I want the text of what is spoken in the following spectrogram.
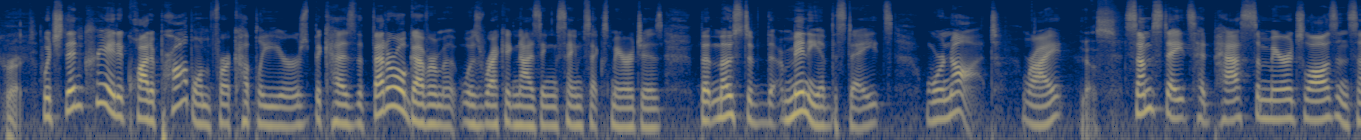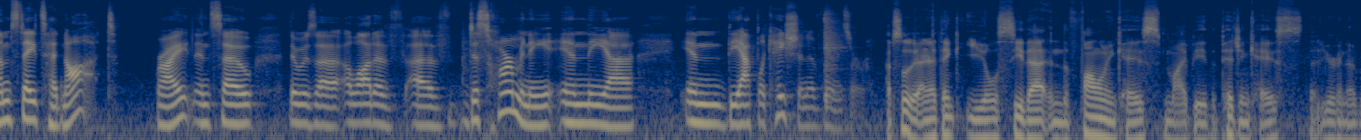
Correct. Which then created quite a problem for a couple of years because the federal government was recognizing same sex marriages, but most of the, many of the states were not, right? Yes. Some states had passed some marriage laws and some states had not, right? And so there was a, a lot of, of disharmony in the, uh, in the application of Windsor. Absolutely, and I think you'll see that in the following case, might be the Pidgeon case that you're going to.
